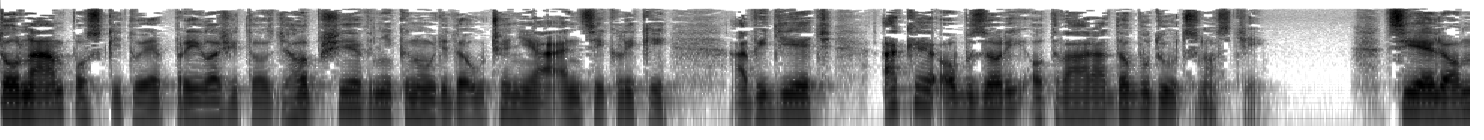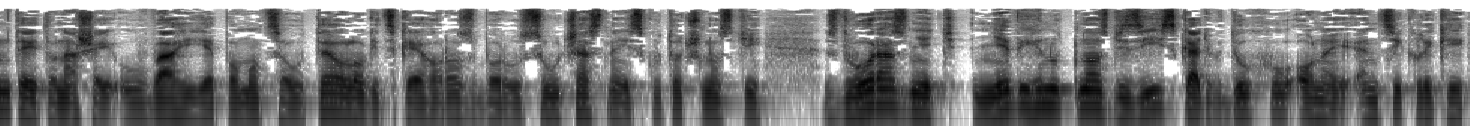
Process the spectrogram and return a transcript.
To nám poskytuje príležitosť hĺbšie vniknúť do učenia encykliky a vidieť, aké obzory otvára do budúcnosti. Cieľom tejto našej úvahy je pomocou teologického rozboru súčasnej skutočnosti zdôrazniť nevyhnutnosť získať v duchu onej encykliky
